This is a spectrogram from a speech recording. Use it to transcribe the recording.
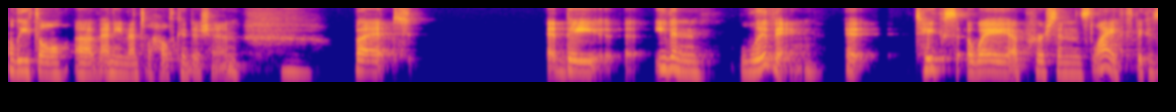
lethal of any mental health condition. Mm. But they even living it takes away a person's life because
